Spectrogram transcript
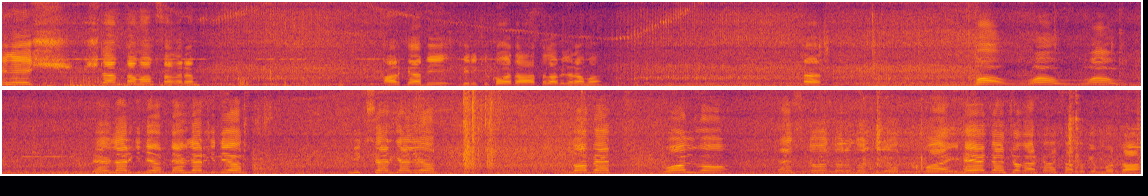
Finish. İşlem tamam sanırım. Arkaya bir, bir iki kova daha atılabilir ama. Evet. Wow, wow, wow. Devler gidiyor, devler gidiyor. Mikser geliyor. Lobet, Volvo eskavatörü götürüyor. Vay, heyecan çok arkadaşlar bugün burada.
